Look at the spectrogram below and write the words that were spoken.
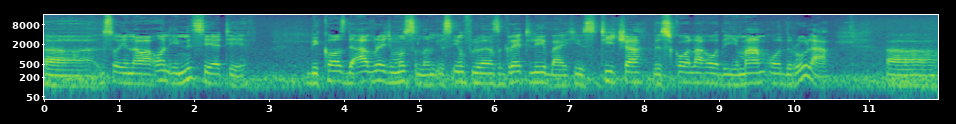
uh, so, in our own initiative, because the average Muslim is influenced greatly by his teacher, the scholar, or the imam, or the ruler, uh,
